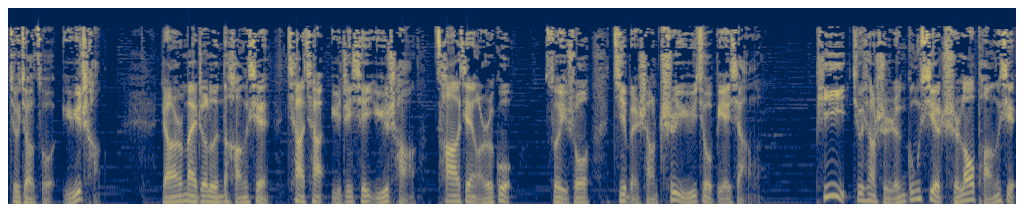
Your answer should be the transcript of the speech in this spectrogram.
就叫做渔场。然而麦哲伦的航线恰恰与这些渔场擦肩而过，所以说基本上吃鱼就别想了。P E 就像是人工蟹池捞螃蟹，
